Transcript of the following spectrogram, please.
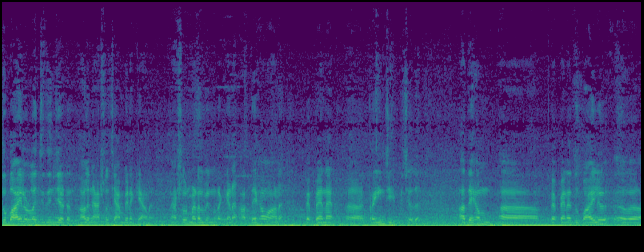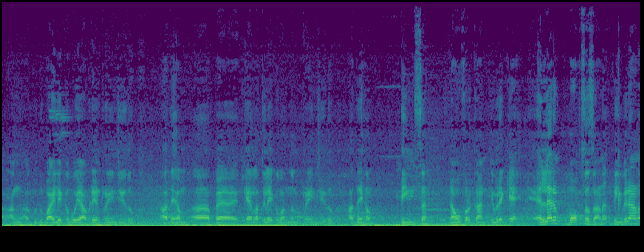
ദുബായിലുള്ള ജിതിൻ ചേട്ടൻ ആൾ നാഷണൽ ചാമ്പ്യനൊക്കെയാണ് നാഷണൽ മെഡൽ വിന്നറൊക്കെയാണ് അദ്ദേഹമാണ് പെപ്പേനെ ട്രെയിൻ ചെയ്യിപ്പിച്ചത്. അദ്ദേഹം പെപ്പേനെ ദുബായിൽ ദുബായിലേക്ക് പോയി അവിടെയും ട്രെയിൻ ചെയ്തു. അദ്ദേഹം കേരളത്തിലേക്ക് വന്നും ട്രെയിൻ ചെയ്തു. അദ്ദേഹം ടിൻസൺ നൗഫർ ഖാൻ ഇവരൊക്കെ എല്ലാവരും ബോക്സേഴ്സ് ആണ്. അപ്പോൾ ഇവരാണ്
